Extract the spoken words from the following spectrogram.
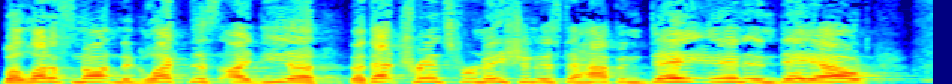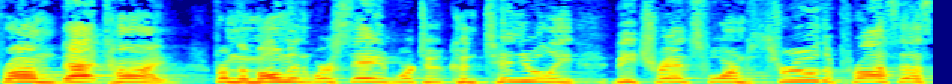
but let us not neglect this idea that that transformation is to happen day in and day out from that time. From the moment we're saved, we're to continually be transformed through the process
